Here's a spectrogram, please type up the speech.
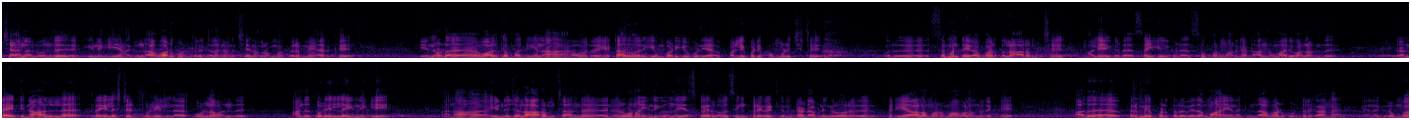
சேனல் வந்து இன்றைக்கி எனக்கு இந்த அவார்டு கொடுத்துருக்கதை நினச்சி எனக்கு ரொம்ப பெருமையாக இருக்குது என்னோட வாழ்க்கை பார்த்திங்கன்னா ஒரு எட்டாவது வரைக்கும் படிக்கக்கூடிய பள்ளி படிப்பை முடிச்சுட்டு ஒரு சிமெண்ட் வியாபாரத்தில் ஆரம்பித்து மளிகை கடை சைக்கிள் கடை சூப்பர் மார்க்கெட் அந்த மாதிரி வளர்ந்து ரெண்டாயிரத்தி நாலில் ரியல் எஸ்டேட் தொழிலில் உள்ளே வந்து அந்த தொழிலில் இன்றைக்கி நான் இண்டிவிஜுவலாக ஆரம்பித்த அந்த நிறுவனம் இன்றைக்கி வந்து எஸ்கொயர் ஹவுசிங் ப்ரைவேட் லிமிடெட் அப்படிங்கிற ஒரு பெரிய ஆலமரமாக வளர்ந்துருக்கு. அதை பெருமைப்படுத்துகிற விதமாக எனக்கு இந்த அவார்டு கொடுத்துருக்காங்க. எனக்கு ரொம்ப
